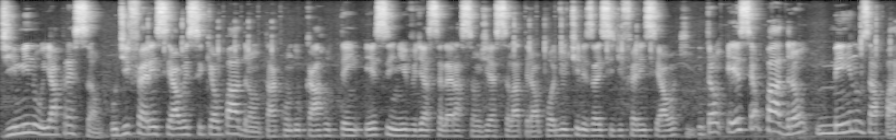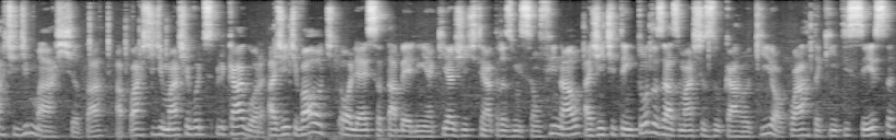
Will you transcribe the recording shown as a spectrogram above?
diminuir a pressão. O diferencial esse que é o padrão, tá? Quando o carro tem esse nível de aceleração GS lateral, pode utilizar esse diferencial aqui. Então, esse é o padrão menos a parte de marcha, tá? A parte de marcha eu vou te explicar agora. A gente vai olhar essa tabelinha aqui, a gente tem a transmissão final, a gente tem todas as marchas do carro aqui, ó, quarta, quinta e sexta,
